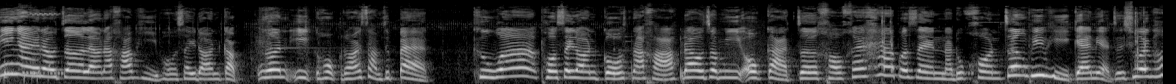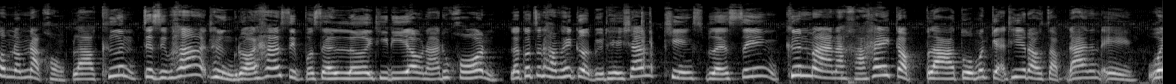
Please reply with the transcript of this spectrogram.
นี่ไงเราเจอแล้วนะคะ ผีโพไซดอนกับเงินอีก 638 คือว่าโพไซดอนโกสนะคะ เราจะมีโอกาสเจอเขาแค่ 5%นะทุกคน ซึ่งพี่ผีแกเนี่ยจะช่วยเพิ่มน้ำหนักของปลาขึ้น 75-150%เลยทีเดียวนะทุกคน แล้วก็จะทำให้เกิด mutation king's blessing ขึ้นมานะคะ ให้กับปลาตัวเมื่อกี้ที่เราจับได้นั่นเอง เว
